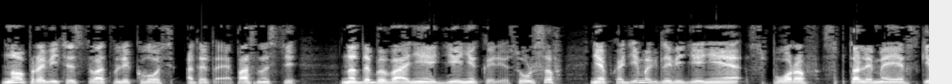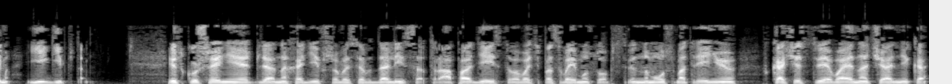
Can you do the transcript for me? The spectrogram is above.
Но правительство отвлеклось от этой опасности на добывание денег и ресурсов, необходимых для ведения споров с Птолемеевским Египтом. Искушение для находившегося вдали сатрапа действовать по своему собственному усмотрению в качестве военачальника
